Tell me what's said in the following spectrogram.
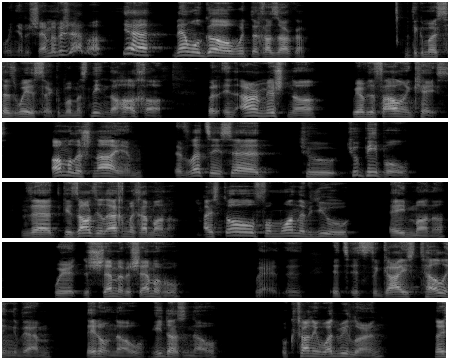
When you have a Shema B'Shema, yeah, then we'll go with the Chazaka. But the Gemara says, wait a second, but masnit in the hacha. But in our Mishnah, we have the following case: Amal if let's say said to two people that Gizalti lechem mechamana, I stole from one of you a mana, where the shema v'shemahu, where it's it's the guys telling them they don't know, he doesn't know. Uktani, what we learn? You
